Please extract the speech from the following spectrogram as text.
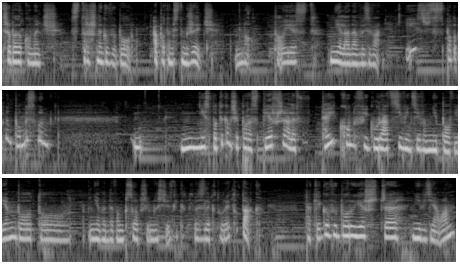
trzeba dokonać strasznego wyboru, a potem z tym żyć. No, to jest nie lada wyzwanie. I z podobnym pomysłem nie spotykam się po raz pierwszy, ale w tej konfiguracji więcej wam nie powiem, bo to nie będę wam psuła przyjemności z lektury. To tak, takiego wyboru jeszcze nie widziałam.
